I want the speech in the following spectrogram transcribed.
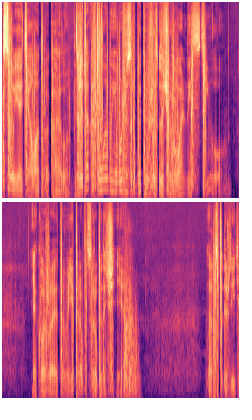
своє діамантове кайло. Ну і також, по-моєму, я можу зробити вже зачарувальний стіл. Як вважаєте, мені треба це робити чи ні? Зараз підождіть.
